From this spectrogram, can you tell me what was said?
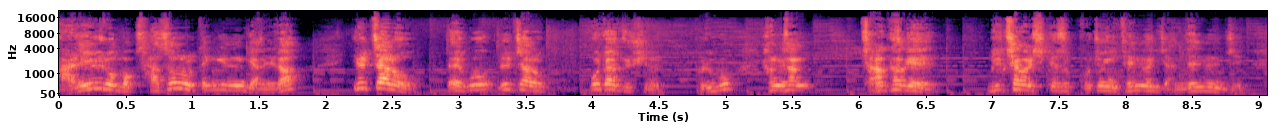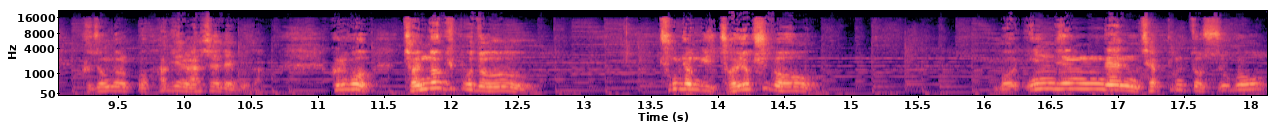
아래 위로 막 사선으로 당기는 게 아니라 일자로 빼고 일자로 꽂아주시는 그리고 항상 정확하게 밀착을 시켜서 고정이 됐는지 안 됐는지 그 정도를 꼭 확인을 하셔야 됩니다. 그리고 전동 킥보드 충전기 저 역시도 뭐 인증된 제품도 쓰고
